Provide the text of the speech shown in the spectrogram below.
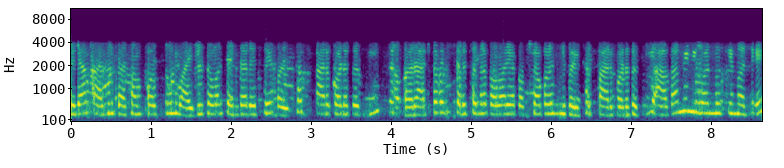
गेल्या काही तासांपासून वायजी चव्हाण सेंटर येथे बैठक पार पडत होती. राष्ट्रवादी शरदचंद्र पवार या पक्षाकडून ही बैठक पार पडत होती. आगामी निवडणुकीमध्ये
